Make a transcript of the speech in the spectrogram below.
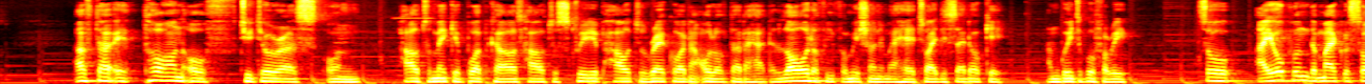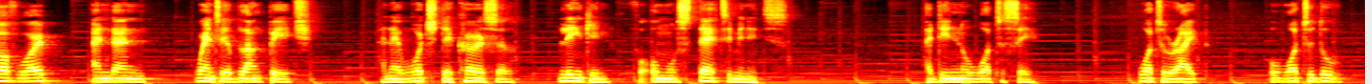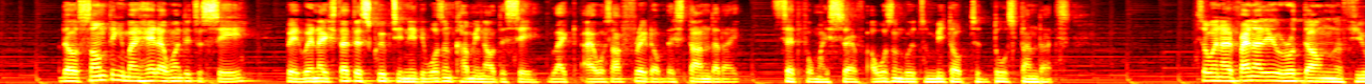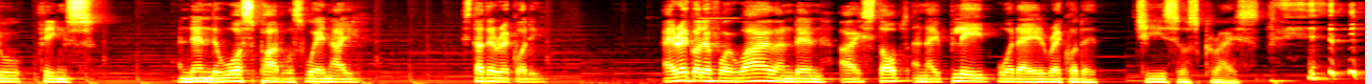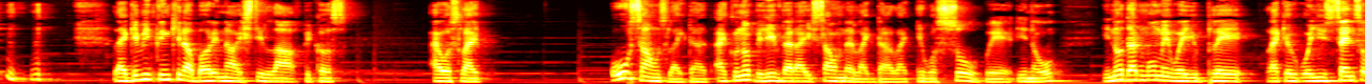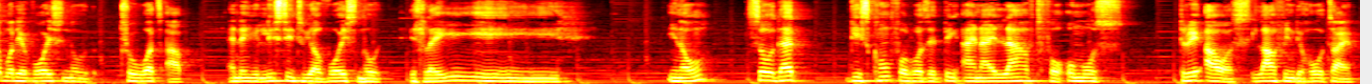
after a ton of tutorials on how to make a podcast, how to script, how to record, and all of that. I had a lot of information in my head. So I decided, okay, I'm going to go for it. So I opened the Microsoft Word and then went to a blank page and I watched the cursor blinking for almost 30 minutes. I didn't know what to say, what to write, or what to do. There was something in my head I wanted to say, but when I started scripting it, it wasn't coming out the same. Like I was afraid of the standard I set for myself. I wasn't going to meet up to those standards. So when I finally wrote down a few things, and then the worst part was when I started recording. I recorded for a while and then I stopped and I played what I recorded. Jesus Christ. like even thinking about it now, I still laugh because I was like, who sounds like that? I could not believe that I sounded like that. Like it was so weird, you know. You know that moment where you play, like uh, when you send somebody a voice note through WhatsApp, and then you listen to your voice note. It's like, you know. So that discomfort was a thing, and I laughed for almost three hours, laughing the whole time.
